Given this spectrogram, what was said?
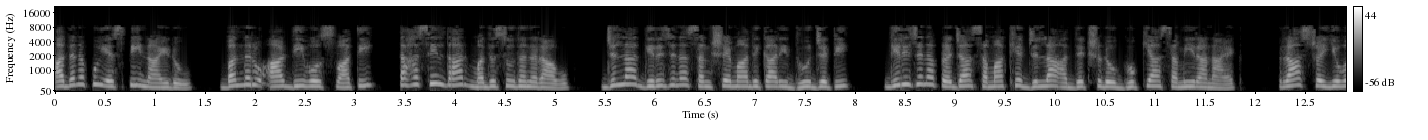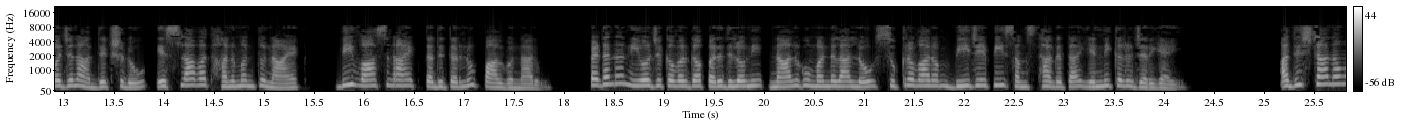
అదనపు ఎస్పీ నాయుడు బందరు ఆర్డీఓ స్వాతి తహసీల్దార్ మధుసూదనరావు జిల్లా గిరిజన సంక్షేమాధికారి ధూర్జటి గిరిజన ప్రజా సమాఖ్య జిల్లా అధ్యక్షుడు భుక్యా సమీరా నాయక్ రాష్ట్ర యువజన అధ్యక్షుడు ఇస్లావత్ హనుమంతు నాయక్ బి వాసునాయక్ తదితరులు పాల్గొన్నారు. పెడన నియోజకవర్గ పరిధిలోని నాలుగు మండలాల్లో శుక్రవారం బీజేపీ సంస్థాగత ఎన్నికలు జరిగాయి. అధిష్టానం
